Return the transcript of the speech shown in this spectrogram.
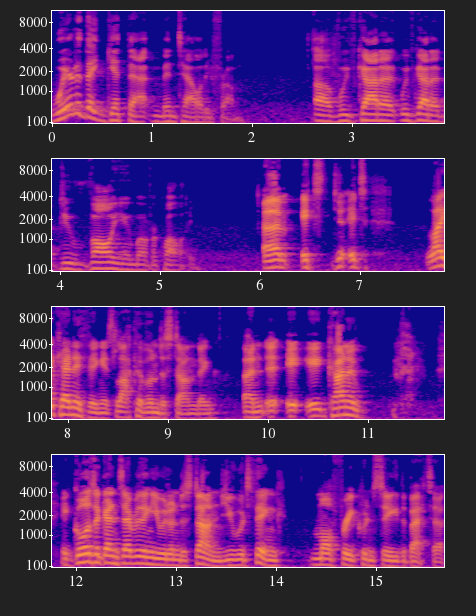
where did they get that mentality from? Of we've got to we've got to do volume over quality. Um, it's it's like anything, it's lack of understanding, and it, it, it kind of it goes against everything you would understand. You would think more frequency the better,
